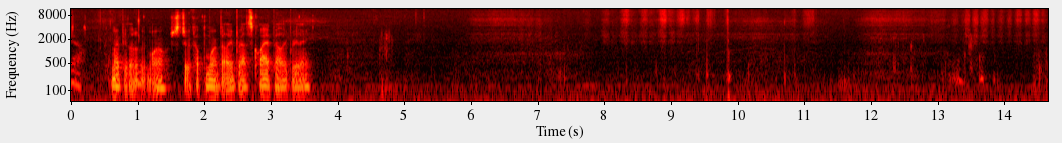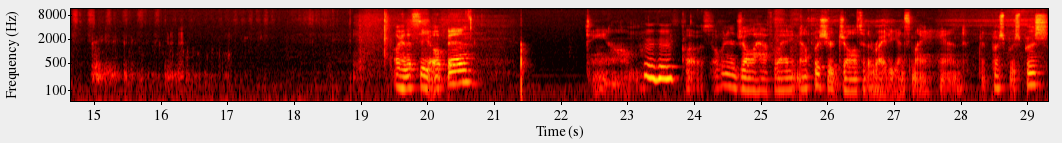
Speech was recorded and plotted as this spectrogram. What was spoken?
go. Might be a little bit more. Just do a couple more belly breaths. Quiet belly breathing. Okay, let's see. Open. Mm-hmm. Close. Open your jaw halfway. Now push your jaw to the right against my hand. Good. Push, push, push.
